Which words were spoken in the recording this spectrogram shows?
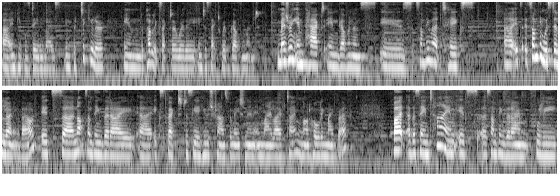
uh, in people's daily lives, in particular in the public sector where they intersect with government. Measuring impact in governance is something that takes uh, it's, it's, something we're still learning about. It's uh, not something that I uh, expect to see a huge transformation in in my lifetime. I'm not holding my breath. But at the same time, it's uh, something that I'm fully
